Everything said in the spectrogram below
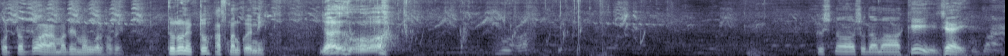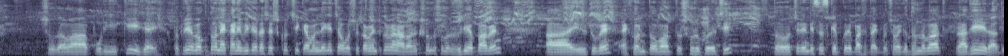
কর্তব্য আর আমাদের মঙ্গল হবে। চলুন একটু আসমান করে নিই। জয় হো। কৃষ্ণ সুদামা কি? জয়। সুদামা পুরী কি যায়? তো প্রিয় ভক্তন এখানে ভিডিওটা শেষ করছি। কেমন লেগেছে অবশ্যই কমেন্ট করবেন আর অনেক সুন্দর সুন্দর ভিডিও পাবেন ইউটিউবে এখন তো আমার তো শুরু করেছি। তো চ্যানেলটি সাবস্ক্রাইব করে পাশে থাকবেন। সবাইকে ধন্যবাদ। রাধে রাধে।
